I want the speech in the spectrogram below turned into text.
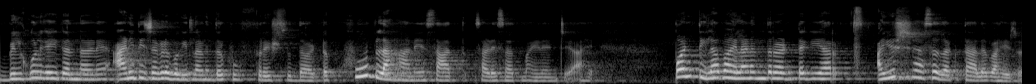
बिलकुल काही करणार नाही. आणि तिच्याकडे बघितल्यानंतर खूप फ्रेशसुद्धा वाटतं. खूप लहान आहे सात साडेसात महिन्यांची आहे. पण तिला पाहिल्यानंतर वाटतं की यार आयुष्य असं जगता आलं पाहिजे.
